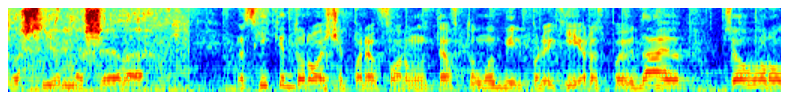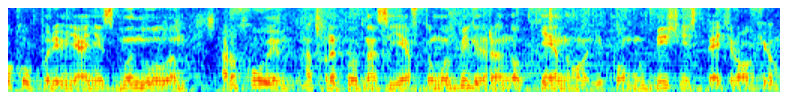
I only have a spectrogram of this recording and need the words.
Тож є машина Наскільки дорожче переоформити автомобіль, про який я розповідаю, цього року в порівнянні з минулим. Рахуємо, наприклад, у нас є автомобіль Renault Kangoo, якому ніж 5 років.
